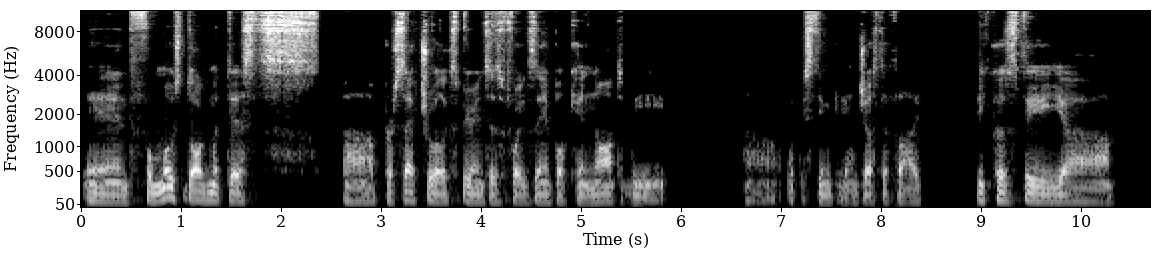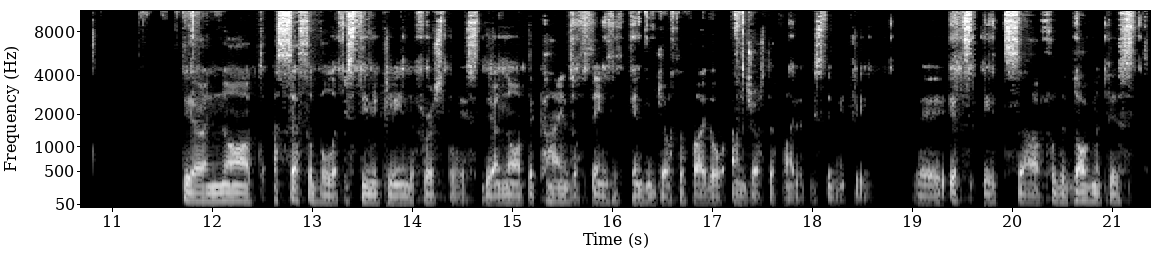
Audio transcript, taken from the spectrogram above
And for most dogmatists, uh, perceptual experiences, for example, cannot be uh, epistemically unjustified because they uh, they are not accessible epistemically in the first place. They are not the kinds of things that can be justified or unjustified epistemically. It's it's uh, for the dogmatist.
